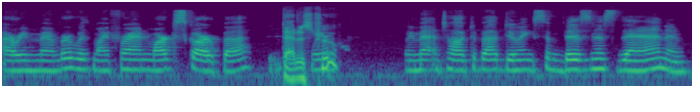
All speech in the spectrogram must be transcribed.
I remember with my friend Mark Scarpa. That is We- true. We met and talked about doing some business then. And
